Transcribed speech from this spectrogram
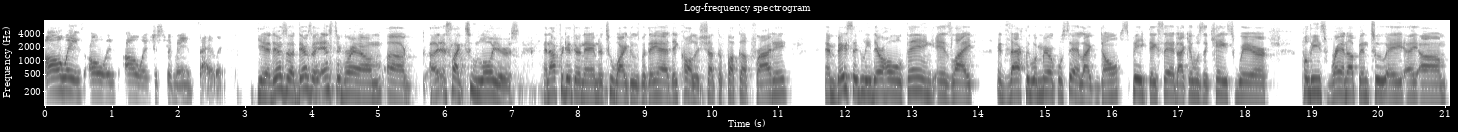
Always, always, always just remain silent. Yeah, there's a there's an Instagram. Uh, uh, it's like two lawyers, and I forget their name. They're two white dudes, but they had they call it "Shut the Fuck Up Friday," and basically their whole thing is like exactly what Miracle said. Like, don't speak. They said like it was a case where police ran up into a a um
